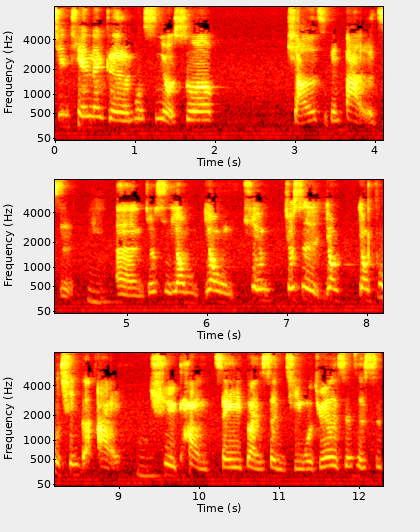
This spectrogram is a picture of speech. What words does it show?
今天那个牧师有说，小儿子跟大儿子，嗯，嗯，就是用用天，就是用用父亲的爱去看这一段圣经，我觉得真的是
